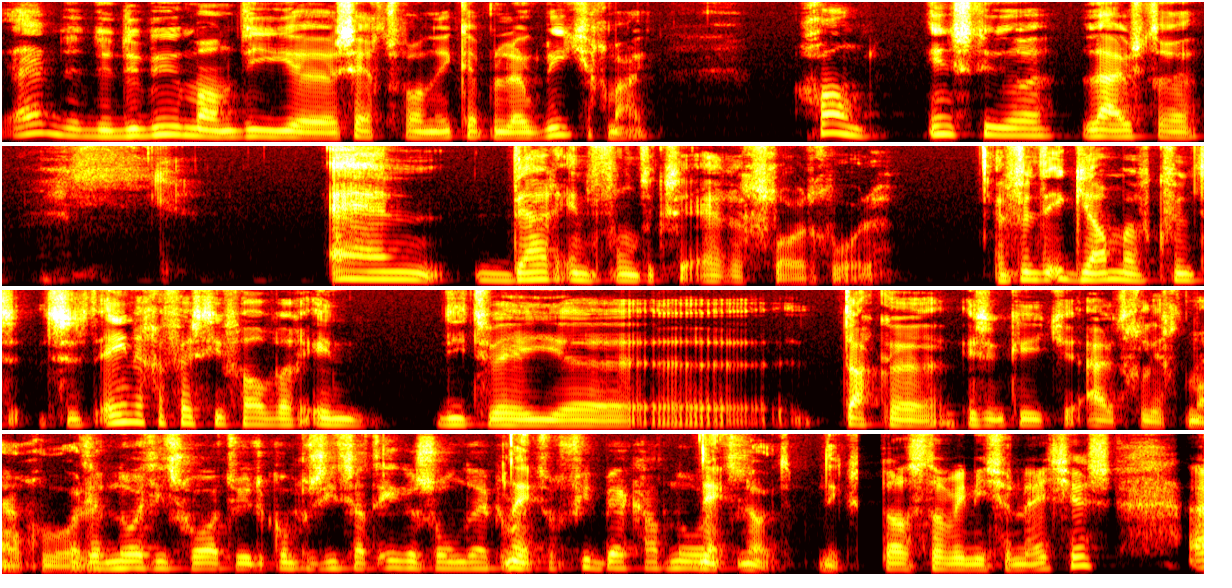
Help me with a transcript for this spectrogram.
hè, de, de, de buurman die eh, zegt van... ik heb een leuk liedje gemaakt. Gewoon insturen, luisteren. En daarin vond ik ze erg slordig worden. En vind ik jammer. Ik vind het is het enige festival waarin die twee eh, takken eens een keertje uitgelicht mogen worden. hebt nooit iets gehoord toen je de compositie had ingezonden. Heb je Nee. nooit zo'n feedback gehad? Nooit? Nee, nooit. Niks. Dat is dan weer niet zo netjes. Eh,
